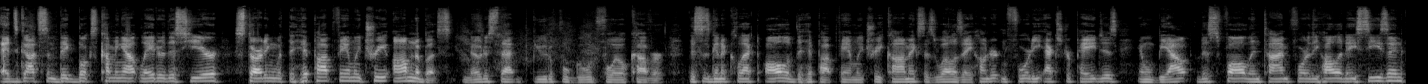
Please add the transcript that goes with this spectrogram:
Ed's got some big books coming out later this year, starting with the Hip Hop Family Tree Omnibus. Notice that beautiful gold foil cover. This is going to collect all of the Hip Hop Family Tree comics as well as 140 extra pages and will be out this fall in time for the holiday season.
